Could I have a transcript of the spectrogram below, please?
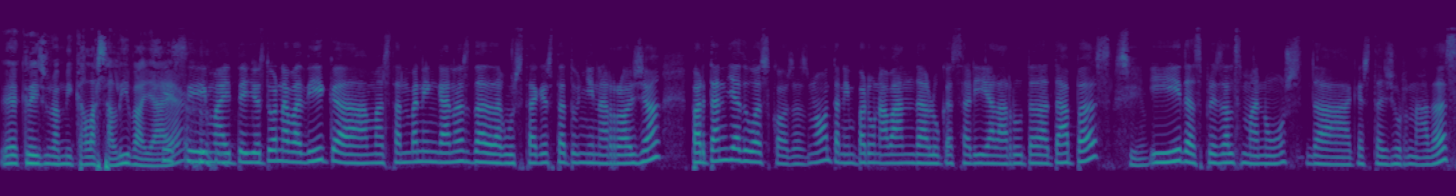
eh, creix una mica la saliva ja, eh? Sí, sí, Maite, jo t'ho anava a dir que m'estan venint ganes de degustar aquesta tonyina roja. Per tant, hi ha dues coses, no? Tenim per una banda el que seria la ruta de tapes sí. i després els menús d'aquestes jornades.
